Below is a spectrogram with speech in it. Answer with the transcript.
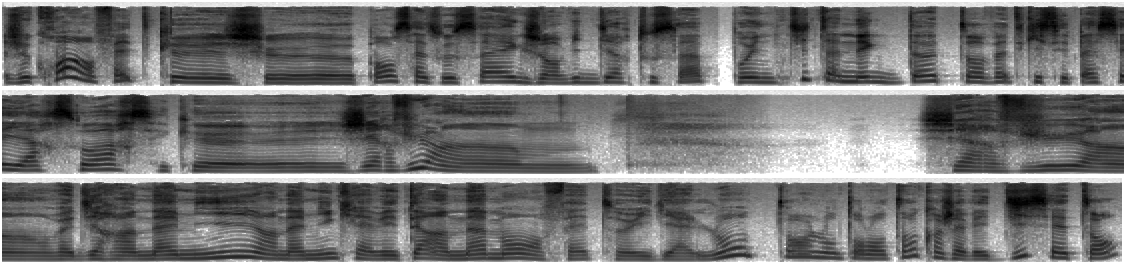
je, crois en fait que je pense à tout ça et que j'ai envie de dire tout ça pour une petite anecdote en fait qui s'est passée hier soir, c'est que j'ai revu un j'ai revu un, on va dire un ami, un ami qui avait été un amant en fait il y a longtemps, longtemps, longtemps, quand j'avais 17 ans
